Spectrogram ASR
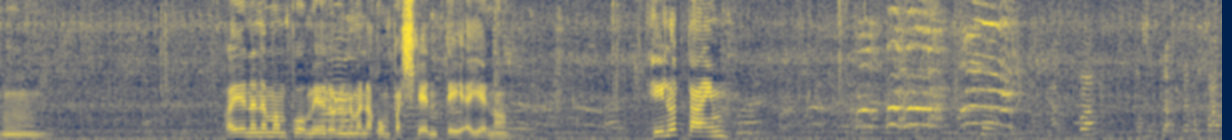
Mm. Ayan na naman po, meron na naman akong pasyente. Ayan o. Oh. Hilot time. Pa, kamukha ka ng papa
